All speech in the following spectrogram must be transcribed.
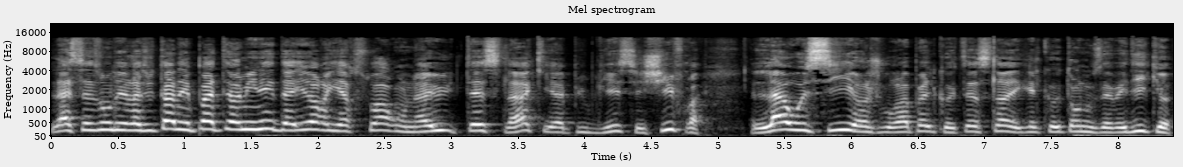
la saison des résultats n'est pas terminée. D'ailleurs, hier soir, on a eu Tesla qui a publié ses chiffres. Là aussi, hein, je vous rappelle que Tesla, il y a quelques temps, nous avait dit que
